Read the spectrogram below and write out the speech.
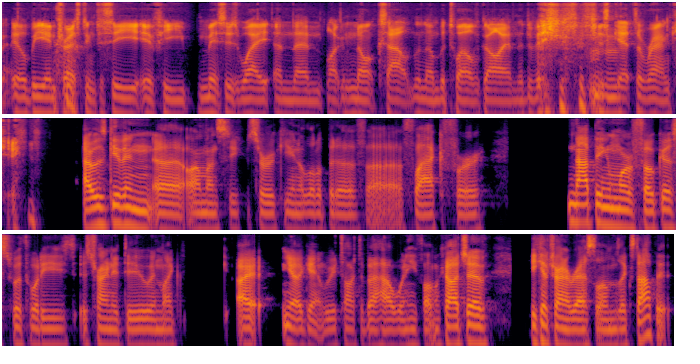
I- it'll be interesting to see if he misses weight and then like knocks out the number twelve guy in the division and just Mhm. gets a ranking. I was giving uh, Arman Tsarukyan a little bit of uh, flack for not being more focused with what he is trying to do. And like, I, you know, again, we talked about how when he fought Makhachev, he kept trying to wrestle him. I like, stop it.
